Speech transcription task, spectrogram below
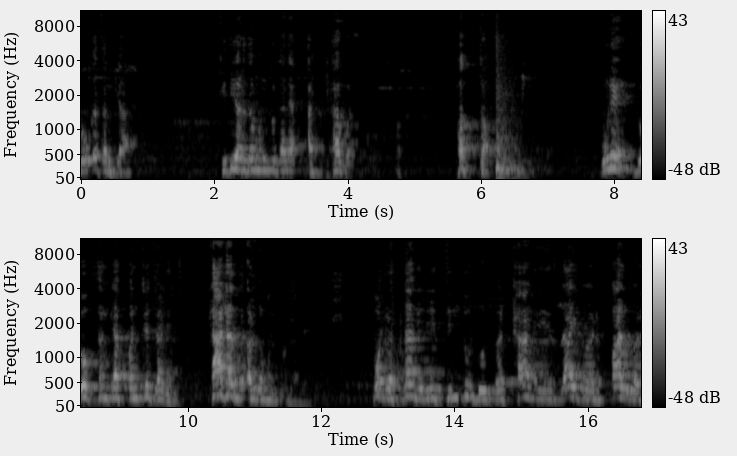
लोकसंख्या किती अर्ज मंजूर झाल्या अठ्ठावन्न. फक्त पुणे लोकसंख्या पंचेचाळीस साठ अर्ज मंजूर झाले. मग रत्नागिरी सिंधुदुर्ग ठाणे रायगड पालघर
